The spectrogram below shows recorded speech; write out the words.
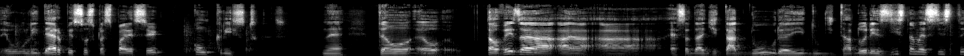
eu, lidero pessoas para se parecer com Cristo, né? Então, eu- talvez a, a- a- essa da ditadura e do ditador exista, mas exista,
